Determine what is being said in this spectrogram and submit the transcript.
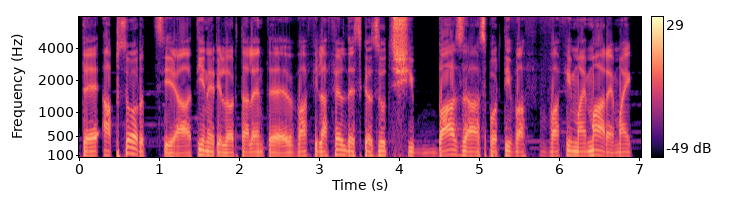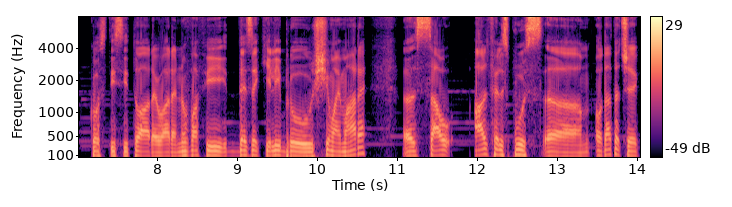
de absorție a tinerilor talente va fi la fel de scăzut și baza sportivă va fi mai mare, mai costisitoare, oare nu va fi dezechilibru și mai mare? Uh, Sau, altfel spus, uh, odată ce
